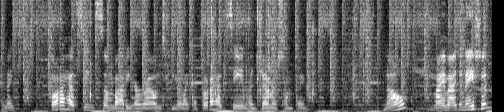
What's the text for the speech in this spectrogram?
And I thought I had seen somebody around here. Like, I thought I had seen a gem or something. No? My imagination?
